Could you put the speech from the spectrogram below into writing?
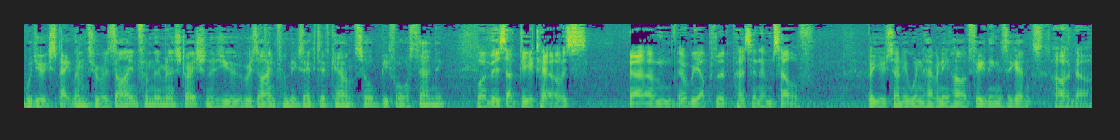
Would you expect them to resign from the administration as you resigned from the executive council before standing? Well, these are details. Um, it will be up to the person himself. But you certainly wouldn't have any hard feelings against. Oh no.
